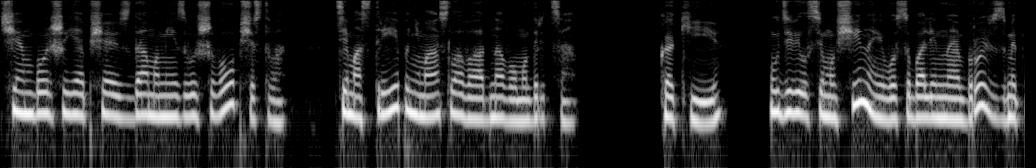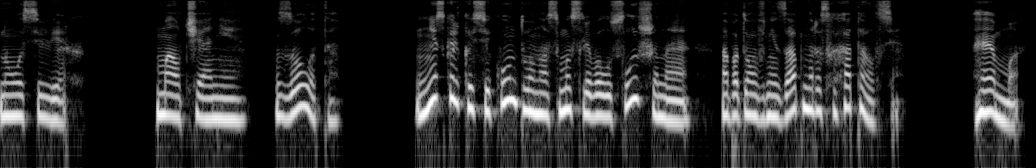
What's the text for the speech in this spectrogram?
чем больше я общаюсь с дамами из высшего общества, тем острее понимаю слова одного мудреца». «Какие?» — удивился мужчина, и его соболиная бровь взметнулась вверх. «Молчание. Золото». Несколько секунд он осмысливал услышанное, а потом внезапно расхохотался. «Эмма,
